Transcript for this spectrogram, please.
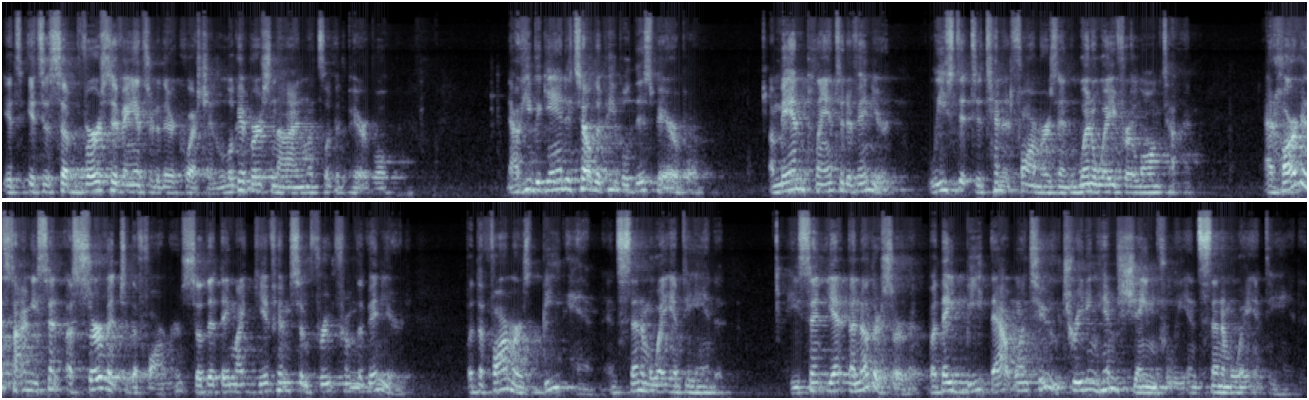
It's, it's a subversive answer to their question. Look at verse 9. Let's look at the parable. Now he began to tell the people this parable A man planted a vineyard, leased it to tenant farmers, and went away for a long time. At harvest time, he sent a servant to the farmers so that they might give him some fruit from the vineyard. But the farmers beat him and sent him away empty handed. He sent yet another servant, but they beat that one too, treating him shamefully and sent him away empty handed.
